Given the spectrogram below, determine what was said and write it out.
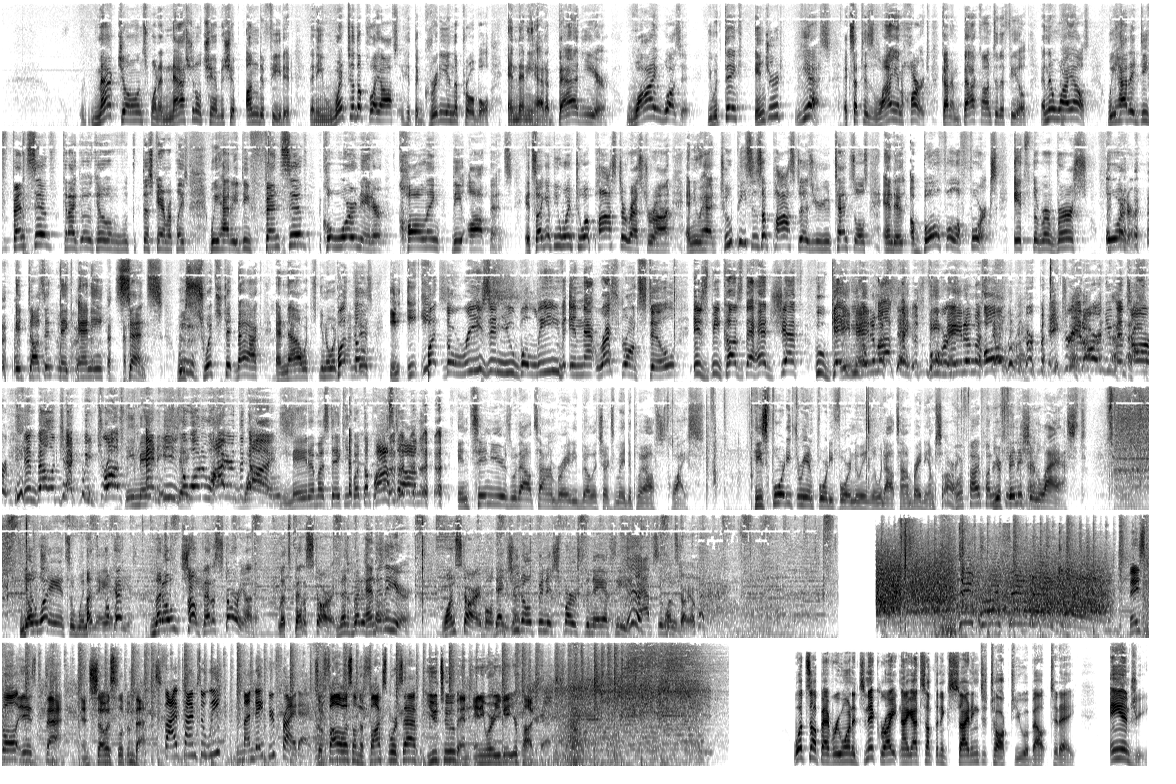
Mac Jones won a national championship undefeated. Then he went to the playoffs and hit the gritty in the Pro Bowl. And then he had a bad year. Why was it You would think injured? Yes. Except his lion heart got him back onto the field. And then why else? We had a defensive, can I go, go with this camera, please? We had a defensive coordinator calling the offense. It's like if you went to a pasta restaurant and you had two pieces of pasta as your utensils and a, a bowl full of forks. It's the reverse order. it doesn't make any sense. We switched it back, and now it's, you know what But time the- it is? Eat, eat, eat. But the reason you believe in that restaurant still is because the head chef who gave He you made the a mistake. is He made a mistake. All of your Patriot arguments are in Belichick we trust, He made and a he's the one who hired the guys. he made a mistake. He put the pasta on it. In 10 years without Tom Brady, Belichick's made the playoffs twice. He's 43 and 44 in New England without Tom Brady. I'm sorry. We're 500 You're team right finishing now. last. You No know what? chance of winning Let's, the okay. AFC. Let's, No I'll bet a story on it. Let's bet a story. Let's bet a story. End of the year. One story, both That of you guys. don't finish first in AFC. Yeah, Absolutely. One story. Okay. Baseball is back, and so is Flippin' Bats. Five times a week, Monday through Friday. So follow us on the Fox Sports app, YouTube, and anywhere you get your podcast. What's up, everyone? It's Nick Wright, and I got something exciting to talk to you about today. Angi,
